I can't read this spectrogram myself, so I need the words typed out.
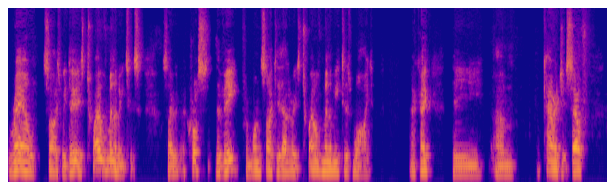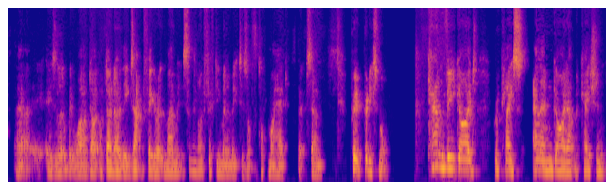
rail size we do is 12 millimeters. So across the V from one side to the other is 12 millimeters wide. Okay, the um, carriage itself uh, is a little bit don't, I don't, know the exact figure at the moment. It's something like 50 millimeters off the top of my head, but um, pretty, pretty small. Can V-Guide replace LM Guide application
